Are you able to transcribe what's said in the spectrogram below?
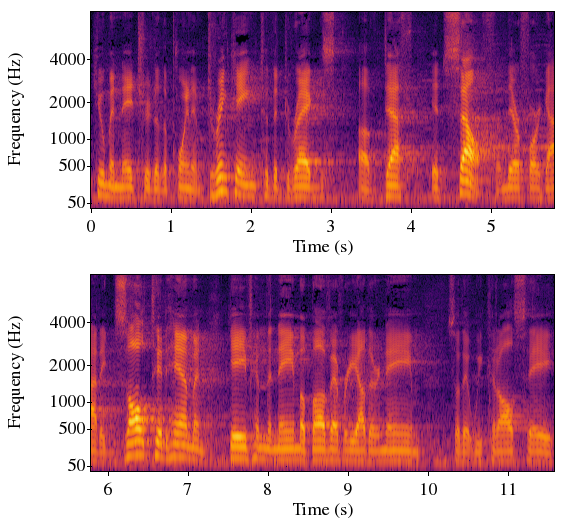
human nature to the point of drinking to the dregs of death itself. And therefore, God exalted him and gave him the name above every other name so that we could all say,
